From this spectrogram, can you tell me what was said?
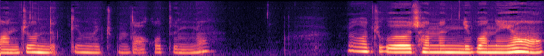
안 좋은 느낌이 좀 나거든요. 그래가지고 저는 이번에요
